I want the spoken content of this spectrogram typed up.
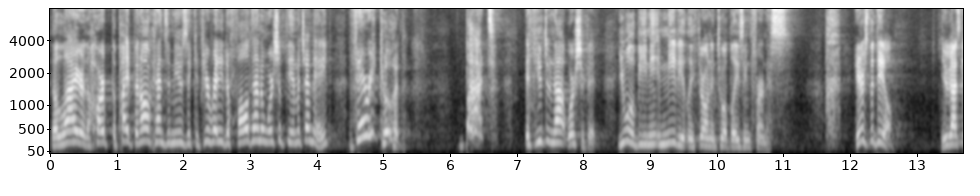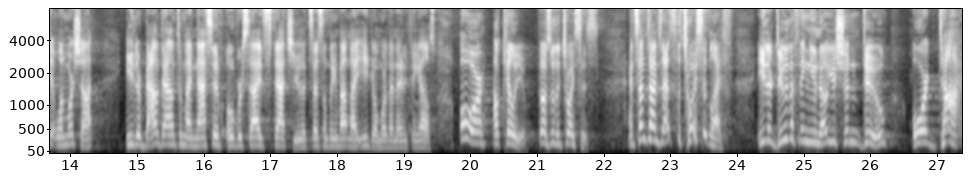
the lyre, the harp, the pipe, and all kinds of music, if you're ready to fall down and worship the image I made, very good. But if you do not worship it, you will be immediately thrown into a blazing furnace. Here's the deal you guys get one more shot either bow down to my massive oversized statue that says something about my ego more than anything else, or I'll kill you. Those are the choices. And sometimes that's the choice in life. Either do the thing you know you shouldn't do or die.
